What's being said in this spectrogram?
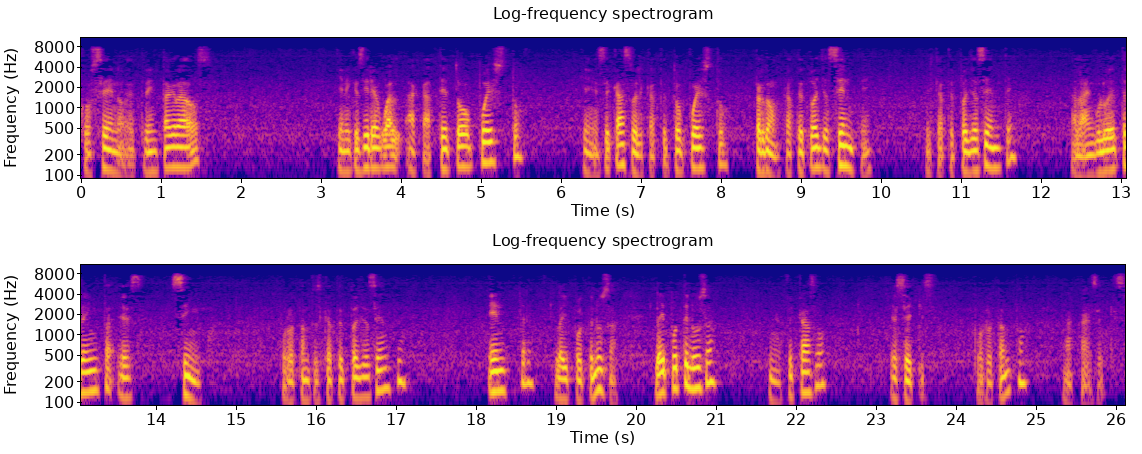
Coseno de 30 grados tiene que ser igual a cateto opuesto, que en este caso el cateto opuesto, perdón, cateto adyacente, el cateto adyacente al ángulo de 30 es 5. Por lo tanto es cateto adyacente entre la hipotenusa. La hipotenusa, en este caso, es x. Por lo tanto, acá es x.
